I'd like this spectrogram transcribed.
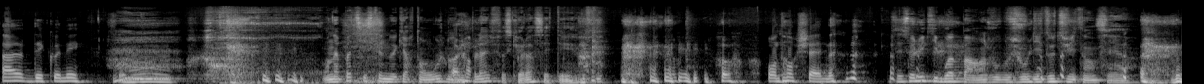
à déconner. Oh. On n'a pas de système de carton rouge dans le live parce que là, c'était. Oh, on enchaîne. C'est celui qui boit pas, hein, je, vous, je, vous, le dis tout de suite. Hein, euh...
